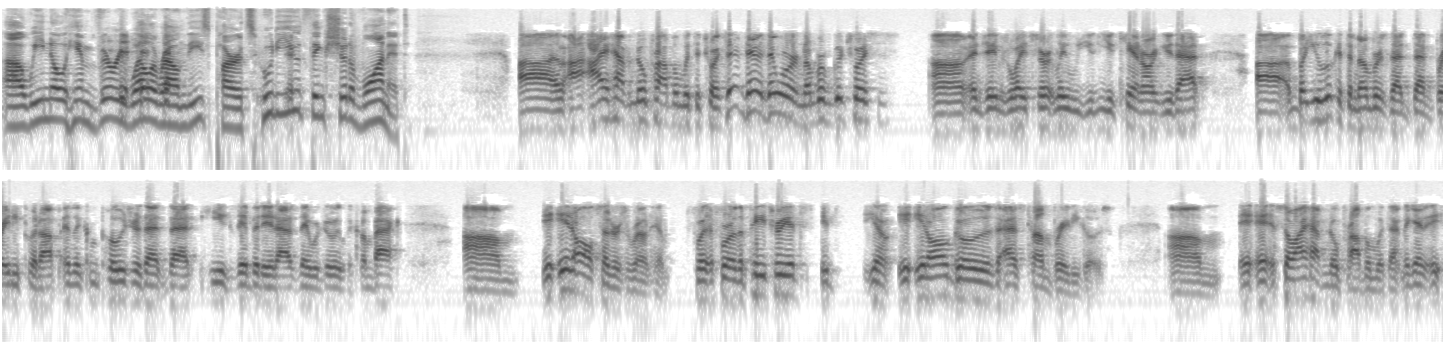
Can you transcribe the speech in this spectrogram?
uh, we know him very well around these parts. Who do you think should have won it? Uh, I have no problem with the choice. There, there, there were a number of good choices, uh, and James White certainly you, you can't argue that. Uh, but you look at the numbers that, that Brady put up and the composure that, that he exhibited as they were doing the comeback. Um, it, it all centers around him. For for the Patriots, it you know, it, it all goes as Tom Brady goes. Um, and, and so I have no problem with that. And again, it,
